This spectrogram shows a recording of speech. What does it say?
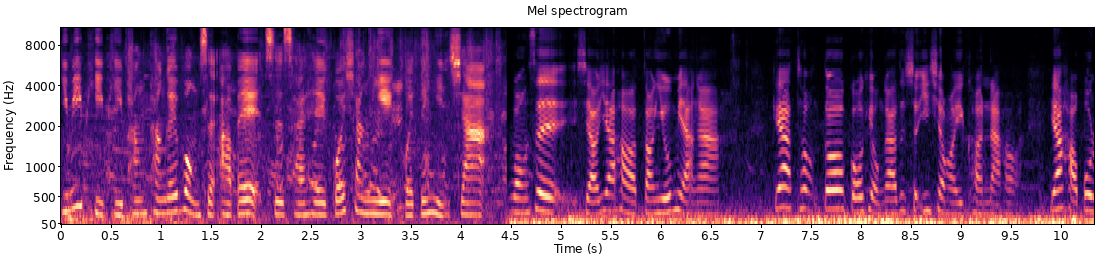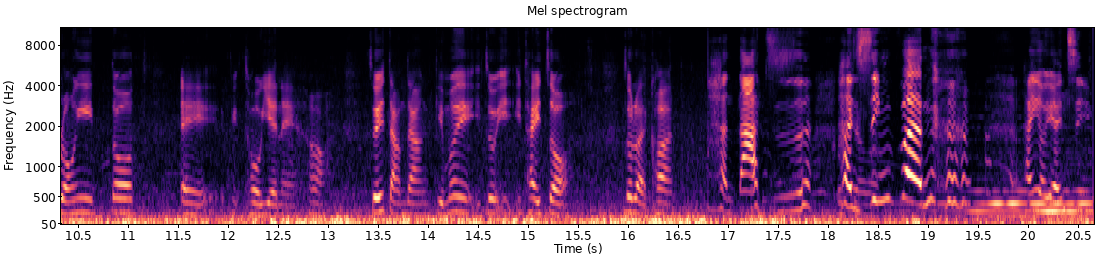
因为皮皮胖胖嘅黄色阿伯，色彩系改上人改定人下。黄色小鸭哈当有名啊，佢啊通都高雄啊都是以上可以看啦哈，也好不容易都诶桃园嘅哈，所以当当今日就一一太做都来看。很大只，很兴奋，很有元气。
